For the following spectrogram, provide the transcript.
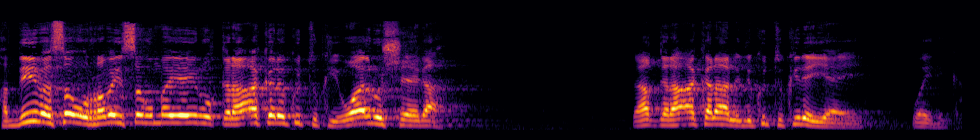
Haddiiba se uu rabo isagu maya inuu qiraa'o kale ku tukiyo waa inuu sheegaa. Kaa qiraa'o kale aan idinku tukinayaaye waa idinka.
